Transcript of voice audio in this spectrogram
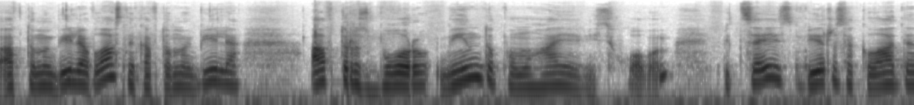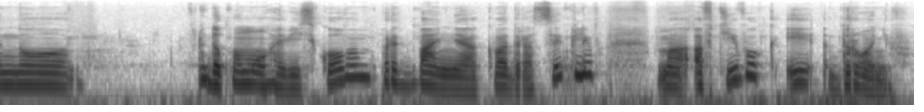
автомобіля, власник автомобіля, автор збору, він допомагає військовим. Під цей збір закладено допомога військовим, придбання квадроциклів, автівок і дронів.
